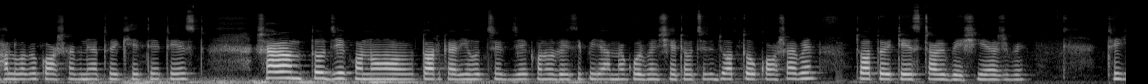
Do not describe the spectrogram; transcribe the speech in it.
ভালোভাবে কষাবেন, এতই খেতে টেস্ট সাধারণত যে কোনো তরকারি হচ্ছে, যে কোনো রেসিপি রান্না করবেন, সেটা হচ্ছে যে, যত কষাবেন, ততই টেস্ট আরও বেশি আসবে। ঠিক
